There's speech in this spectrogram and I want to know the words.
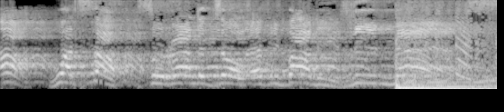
Ah, what's up? Surrender Joel, everybody, remix.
